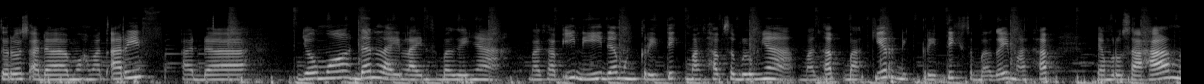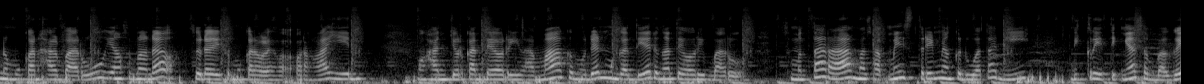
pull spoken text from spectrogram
Terus ada Muhammad Arif, ada Jomo, dan lain-lain sebagainya. Mazhab ini dia mengkritik mazhab sebelumnya. Mazhab Bakir dikritik sebagai mazhab yang berusaha menemukan hal baru yang sebenarnya sudah ditemukan oleh orang lain, menghancurkan teori lama kemudian menggantinya dengan teori baru. Sementara mazhab mainstream yang kedua tadi dikritiknya sebagai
